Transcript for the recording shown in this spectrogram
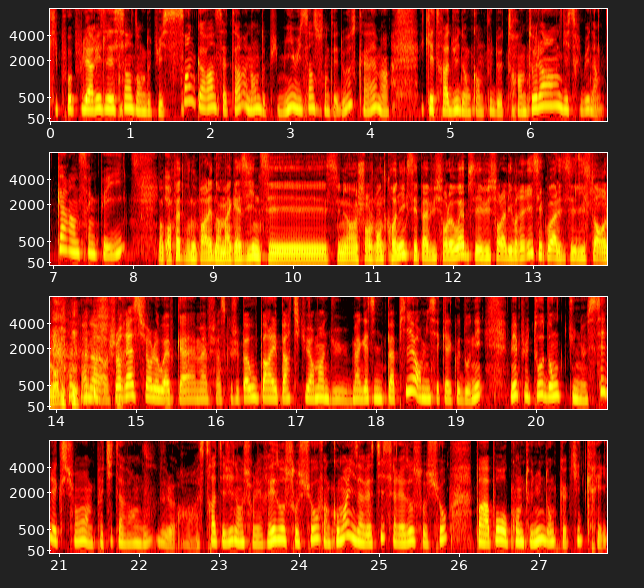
qui popularise les sciences donc depuis 147 ans maintenant, depuis 1872 quand même, et qui est traduit donc en plus de 30 langues, distribué dans 45 pays. Donc Et- en fait, vous nous parlez d'un magazine, c'est un changement de chronique, c'est pas vu sur le web, c'est vu sur la librairie, c'est quoi l'histoire aujourd'hui? Ah non, alors, je reste sur le web quand même, hein, parce que je ne vais pas vous parler particulièrement du magazine papier, hormis ces quelques données, mais plutôt donc d'une sélection, un petit avant-goût de leur stratégie donc, sur les réseaux sociaux, enfin comment ils investissent ces réseaux sociaux par rapport au contenu donc qu'ils créent.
